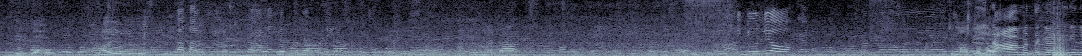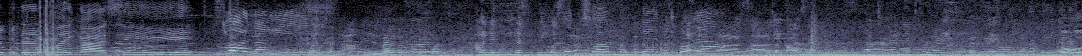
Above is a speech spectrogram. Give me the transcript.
Hindi po. Ayaw na Si Julio. Naman nangyari. Pinakamatagal yung inupitan natin may kasi. Journaling. Ang naging last pinyas Pagod lang, nagbahay lang. na sa labasan. Oo.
